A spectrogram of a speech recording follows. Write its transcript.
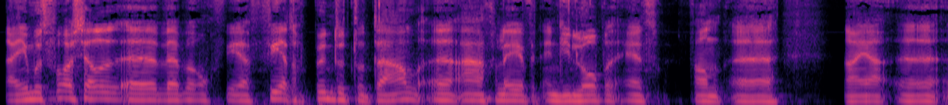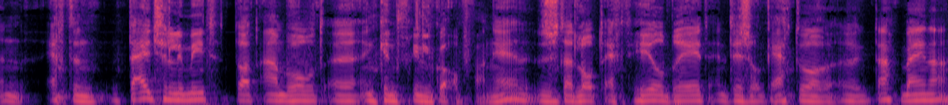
nou, je moet voorstellen, we hebben ongeveer 40 punten totaal aangeleverd. En die lopen echt van nou ja, een, echt een tijdslimiet tot aan bijvoorbeeld een kindvriendelijke opvang. Hè? Dus dat loopt echt heel breed. En het is ook echt door, ik dacht bijna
